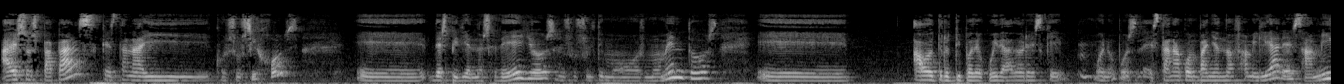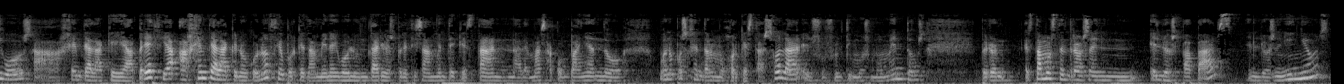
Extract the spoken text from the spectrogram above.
a esos papás que están ahí con sus hijos, eh, despidiéndose de ellos en sus últimos momentos, eh, a otro tipo de cuidadores que, bueno, pues están acompañando a familiares, a amigos, a gente a la que aprecia, a gente a la que no conoce, porque también hay voluntarios precisamente que están además acompañando, bueno, pues gente a lo mejor que está sola en sus últimos momentos, pero estamos centrados en, en los papás, en los niños,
